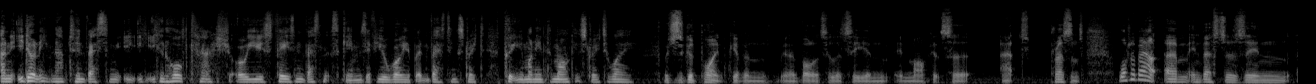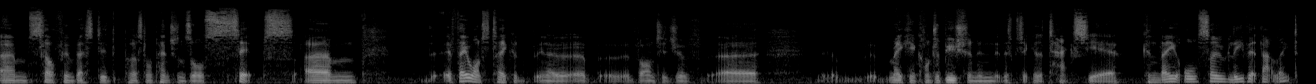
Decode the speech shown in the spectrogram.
And you don't even have to invest in. You, you can hold cash or use phased investment schemes if you're worried about investing straight, putting your money into the market straight away. Which is a good point, given you know, volatility in in markets uh, at present. What about um, investors in um, self-invested personal pensions or SIPPs? Um, if they want to take you know advantage of uh, making a contribution in this particular tax year, can they also leave it that late?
